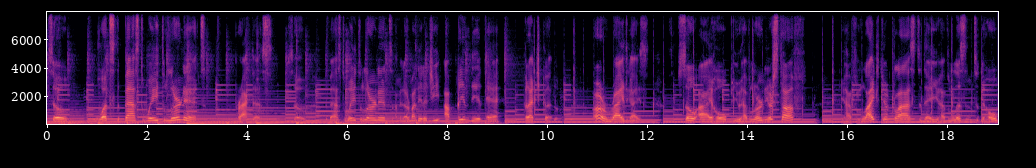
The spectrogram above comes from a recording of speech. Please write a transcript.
So, What's the best way to learn it? Practice. So, the best way to learn it, a melhor maneira de aprender é praticando. Alright, guys. So, I hope you have learned your stuff. You have liked your class today. You have listened to the whole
